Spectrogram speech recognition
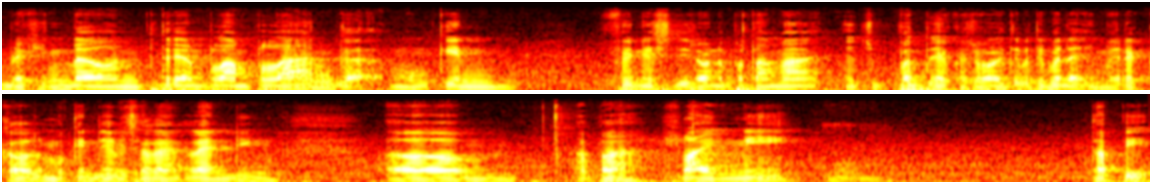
breaking down Peter Yan pelan-pelan nggak mungkin finish di ronde pertama yang cepet ya kecuali tiba-tiba ada miracle mungkin dia bisa la- landing em, apa flying knee. Tapi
